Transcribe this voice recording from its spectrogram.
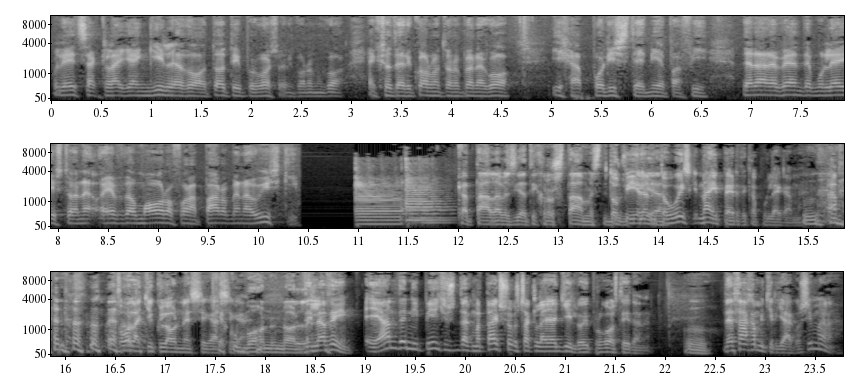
Μου λέει Τσακλαγιαγγίλ εδώ, τότε υπουργός των Οικονομικών Εξωτερικών με τον οποίο εγώ είχα πολύ στενή επαφή. Δεν ανεβαίνετε, μου λέει, στον 7ο όροφο να πάρουμε ένα ουίσκι. Κατάλαβες γιατί χρωστάμε στην Το Τουρκία. πήραν το whisky. Να υπέρδικα που λέγαμε. Α, όλα κυκλώνουν σιγά Και σιγά. κουμπώνουν όλα. Δηλαδή, εάν δεν υπήρχε ο συνταγματάρχης ο Τσακλαγιαγκίλ, ο υπουργός τι ήταν. Δεν θα είχαμε Κυριάκο σήμερα;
